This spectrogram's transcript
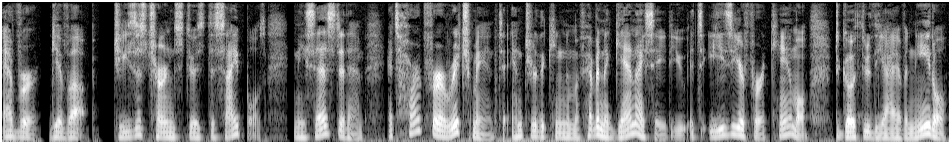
ever give up. Jesus turns to his disciples and he says to them, It's hard for a rich man to enter the kingdom of heaven. Again, I say to you, it's easier for a camel to go through the eye of a needle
